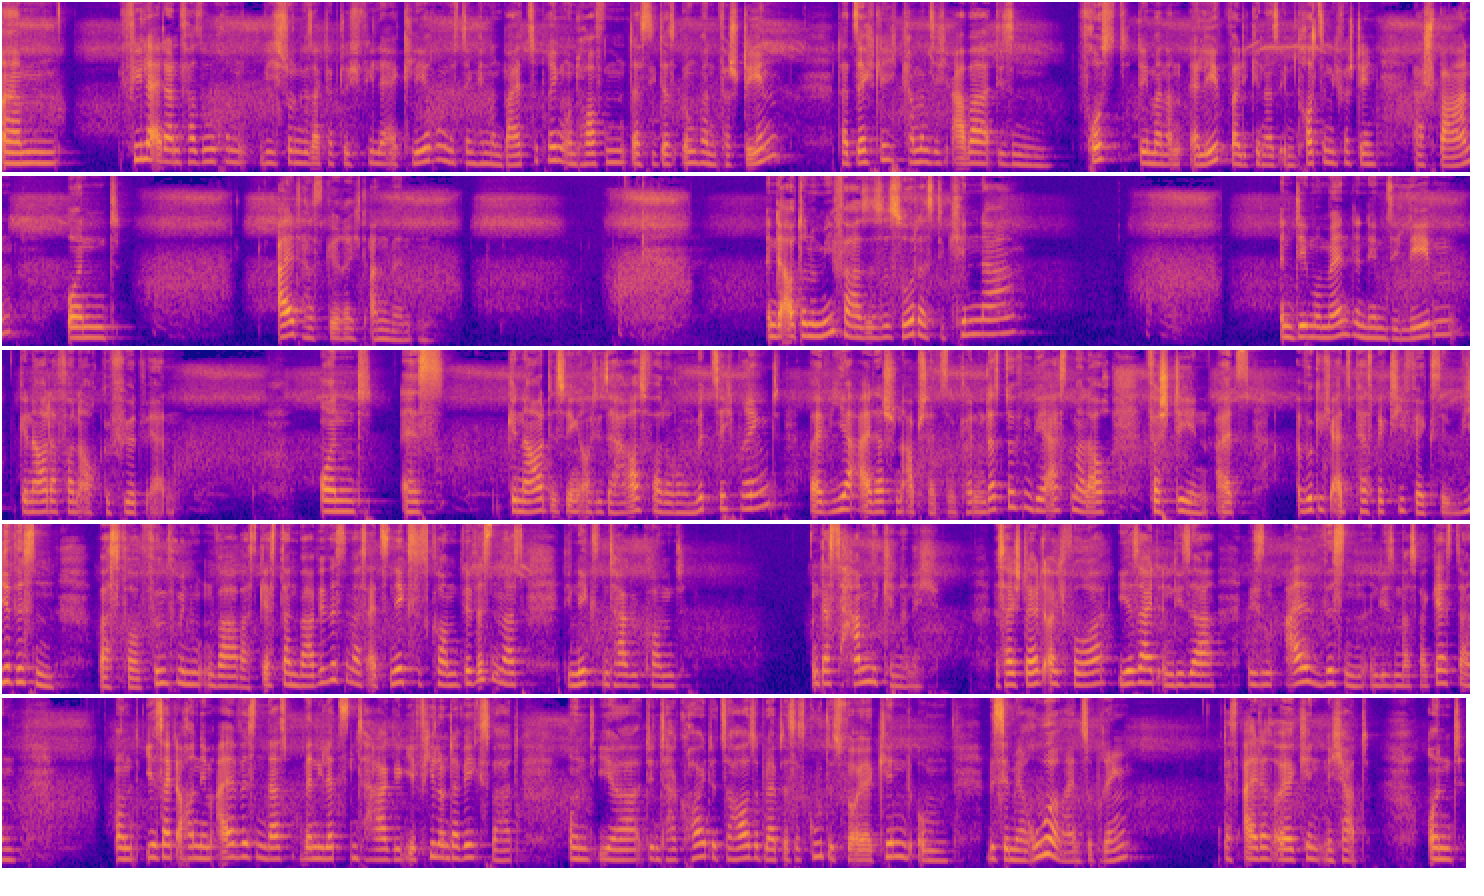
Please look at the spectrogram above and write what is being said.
Ähm, viele Eltern versuchen, wie ich schon gesagt habe, durch viele Erklärungen das den Kindern beizubringen und hoffen, dass sie das irgendwann verstehen. Tatsächlich kann man sich aber diesen Frust, den man dann erlebt, weil die Kinder es eben trotzdem nicht verstehen, ersparen und altersgerecht anwenden. In der Autonomiephase ist es so, dass die Kinder in dem Moment, in dem sie leben, genau davon auch geführt werden. Und es genau deswegen auch diese Herausforderung mit sich bringt, weil wir all das schon abschätzen können. Und das dürfen wir erstmal auch verstehen, als wirklich als Perspektivwechsel. Wir wissen, was vor fünf Minuten war, was gestern war. Wir wissen, was als nächstes kommt. Wir wissen, was die nächsten Tage kommt. Und das haben die Kinder nicht. Das heißt, stellt euch vor, ihr seid in dieser, in diesem Allwissen, in diesem, was war gestern. Und ihr seid auch in dem Allwissen, dass, wenn die letzten Tage ihr viel unterwegs wart und ihr den Tag heute zu Hause bleibt, dass das gut ist für euer Kind, um ein bisschen mehr Ruhe reinzubringen, dass all das euer Kind nicht hat. Und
